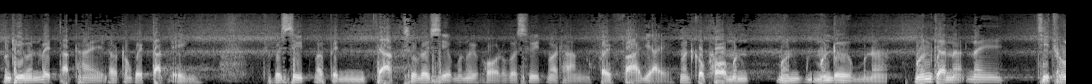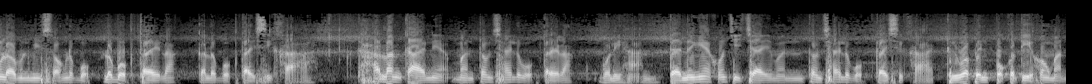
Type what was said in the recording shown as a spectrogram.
บางทีมันไม่ตัดให้เราต้องไปตัดเองจะไปซีดมาเป็นจากโซลาร์เซลล์มันไม่พอเราก็ซีดมาทางไฟฟ้าใหญ่ มันก็พอเหมือนเหมือนเหมือนเดิมนะเหมือนกันนะในจิตของเรามันมีสองระบบ ระบบไตรลักษณ์กับระบบไตรสิขา ถ้าร่างกายเนี่ยมันต้องใช้ระบบไตรลักษณ์บริหาร แต่ในแง่ของจิตใจมันต้องใช้ระบบไตรสิกขา ถือว่าเป็นปกติของมัน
